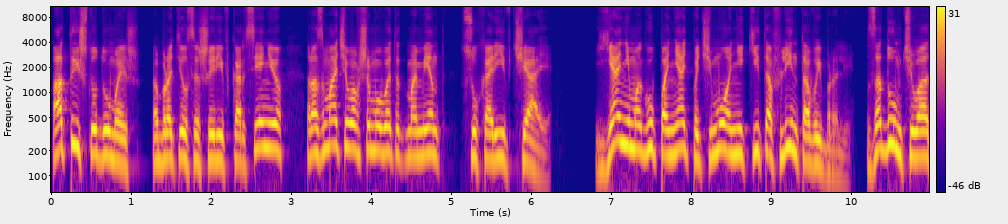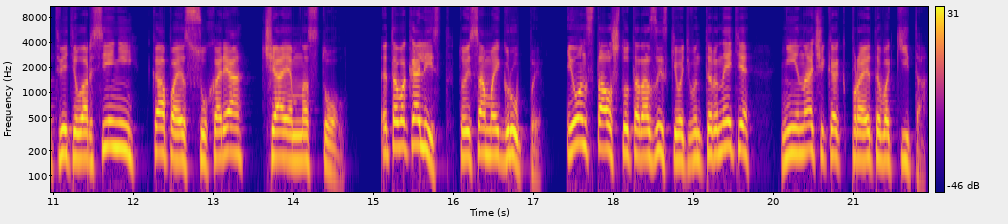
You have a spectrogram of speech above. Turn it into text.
«А ты что думаешь?» — обратился шериф к Арсению, размачивавшему в этот момент сухари в чае. «Я не могу понять, почему они Кита Флинта выбрали», — задумчиво ответил Арсений, капая с сухаря чаем на стол. «Это вокалист той самой группы, и он стал что-то разыскивать в интернете, не иначе как про этого кита.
